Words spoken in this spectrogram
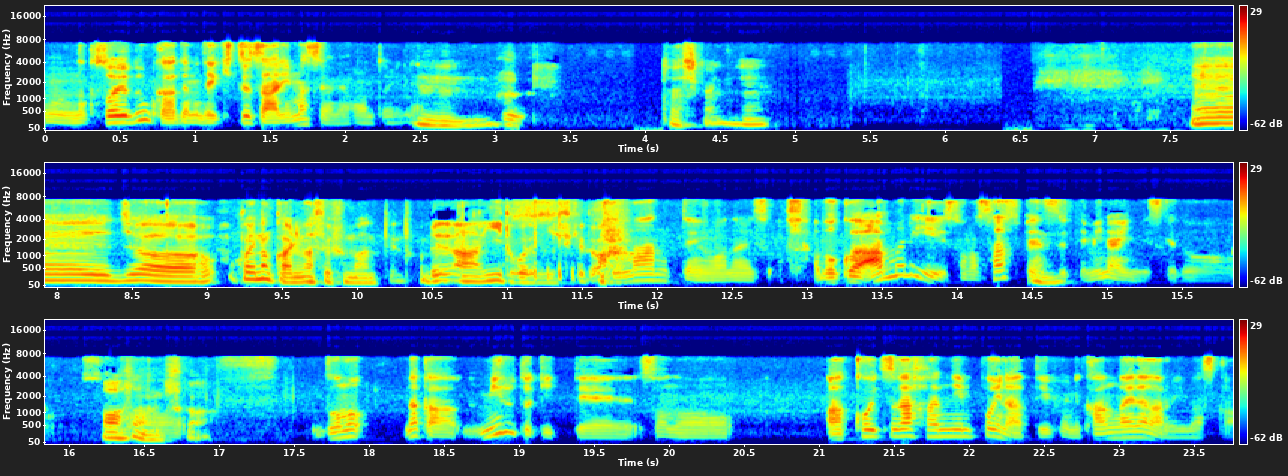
うん、なんかそういう文化がでもできつつありますよね、本当にね。うん。確かにね。えー、じゃあ、他に何かあります？不満点とか。あ、いいところでいいですけど。不満点はないです僕はあんまりそのサスペンスって見ないんですけど。うん、あ、そうなんですか。どの、なんか見るときって、その、あ、こいつが犯人っぽいなっていうふうに考えながら見ますか？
